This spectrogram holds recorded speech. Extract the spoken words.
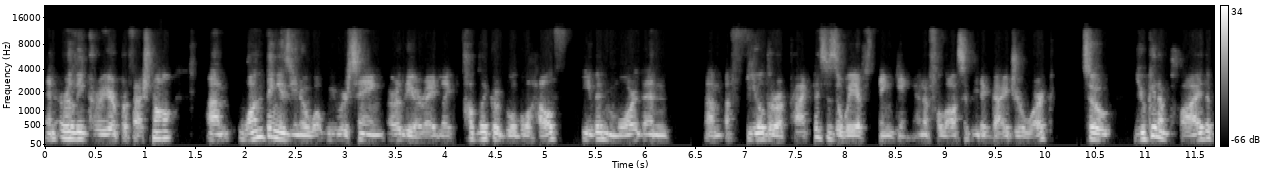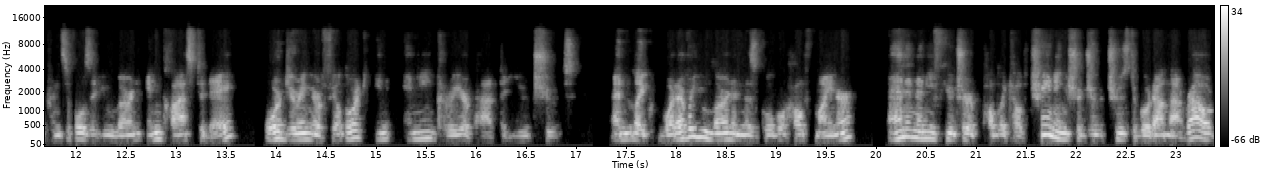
an early career professional. Um, one thing is, you know, what we were saying earlier, right? Like public or global health, even more than um, a field or a practice, is a way of thinking and a philosophy to guide your work. So you can apply the principles that you learn in class today or during your fieldwork in any career path that you choose. And like whatever you learn in this global health minor and in any future public health training, should you choose to go down that route,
